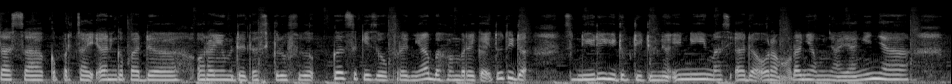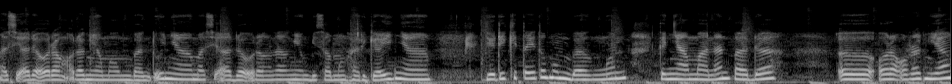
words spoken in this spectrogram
rasa kepercayaan kepada orang yang menderita skizofrenia bahwa mereka itu tidak sendiri hidup di dunia ini, masih ada orang-orang yang menyayanginya, masih ada orang-orang yang mau membantunya, masih ada orang-orang yang bisa menghargainya. Jadi kita itu membangun kenyamanan pada uh, orang-orang yang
